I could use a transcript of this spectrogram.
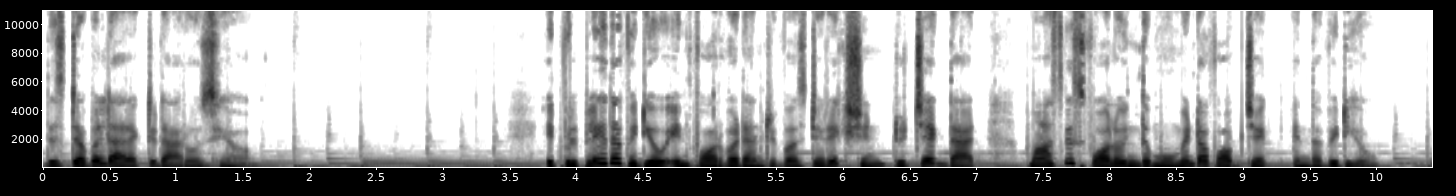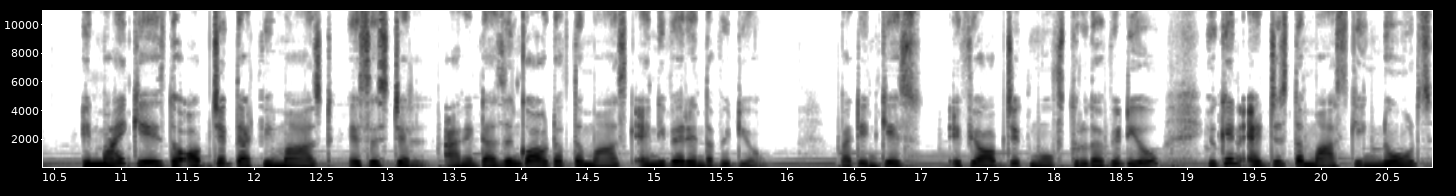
this double directed arrows here. It will play the video in forward and reverse direction to check that mask is following the movement of object in the video. In my case, the object that we masked is still and it doesn't go out of the mask anywhere in the video. but in case if your object moves through the video, you can adjust the masking nodes,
